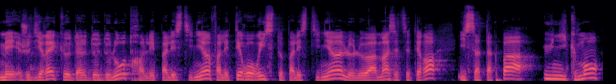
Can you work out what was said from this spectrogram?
Mais je dirais que de, l'autre, les Palestiniens, enfin les terroristes palestiniens, le, Hamas, etc., ils ne s'attaquent pas uniquement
